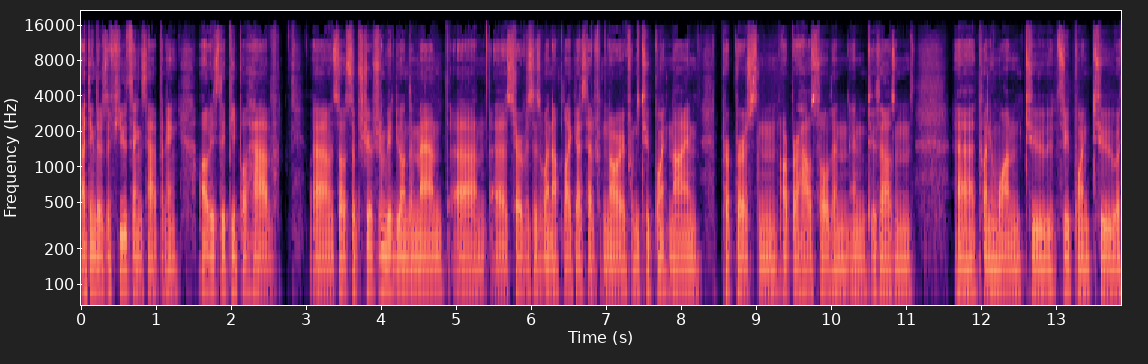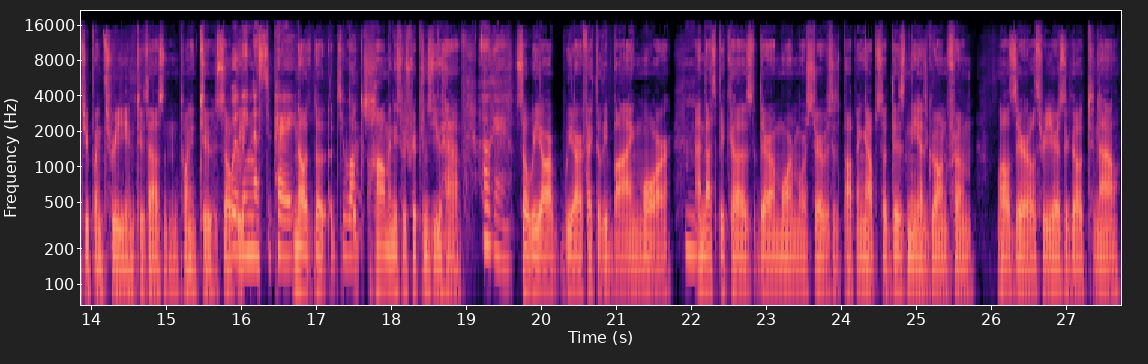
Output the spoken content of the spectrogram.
I think there's a few things happening. Obviously, people have so subscription video on demand um, services went up, like I said, from Norway from 2.9 per person or per household in in 2000 uh, 21 to 3.2 or 3.3 in 2022. So willingness we, to pay. No, the, to watch. how many subscriptions you have. Okay. So we are we are effectively buying more, mm. and that's because there are more and more services popping up. So Disney has grown from well zero three years ago to now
